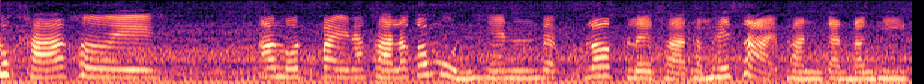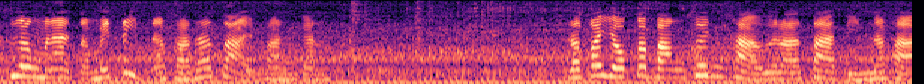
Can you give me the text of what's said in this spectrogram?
ลูกค้าเคยเอารถไปนะคะ แล้วก็หมุนแฮนด์แบบรอบเลยค่ะทำให้สายพันกันบางทีเครื่องมันอาจจะไม่ติดนะคะ ถ้าสายพันกัน แล้วก็ยกกระบังขึ้นค่ะ เวลาสาดดินนะคะ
